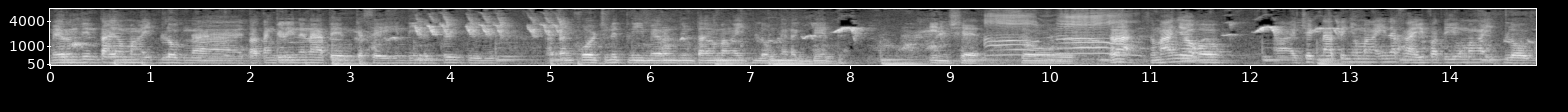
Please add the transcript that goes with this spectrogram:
meron din tayong mga itlog na tatanggalin na natin kasi hindi nag-fertile. At unfortunately, meron din tayong mga itlog na nag-dead in shell. So, tara, samahan niyo ako. Uh, i-check natin yung mga inakay, pati yung mga itlog.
